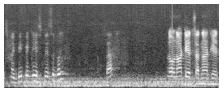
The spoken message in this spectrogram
Is my PPT is visible? Sir? No, not yet, sir. Not yet.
